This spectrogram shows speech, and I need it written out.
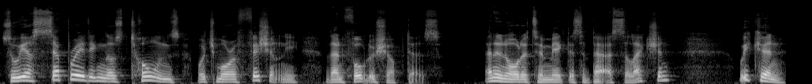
So we are separating those tones much more efficiently than Photoshop does. And in order to make this a better selection, we can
